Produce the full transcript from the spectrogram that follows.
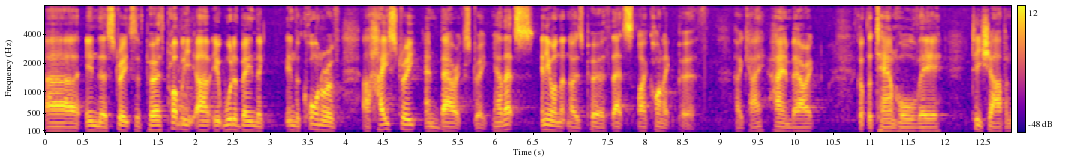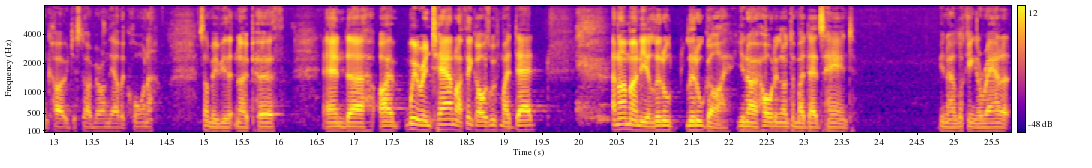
uh, in the streets of Perth. Probably uh, it would have been the, in the corner of uh, Hay Street and Barrack Street. Now, that's anyone that knows Perth. That's iconic Perth. Okay, Hay and Barrack. Got the town hall there. T Sharp and Co. just over on the other corner. Some of you that know Perth. And uh, I, we were in town. I think I was with my dad and I'm only a little little guy, you know, holding onto my dad's hand, you know, looking around at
